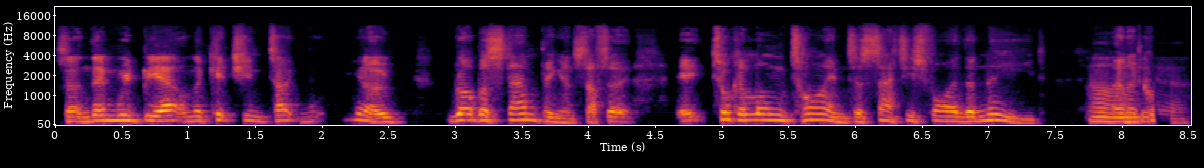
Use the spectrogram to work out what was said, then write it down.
so and then we'd be out on the kitchen, ta- you know, rubber stamping and stuff. So it, it took a long time to satisfy the need Oh, and dear.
